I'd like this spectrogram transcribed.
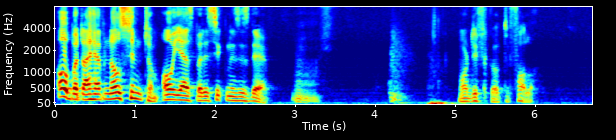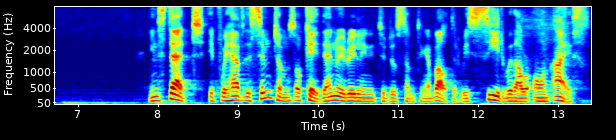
Oh, but I have no symptom. Oh, yes, but the sickness is there. Hmm. More difficult to follow. Instead, if we have the symptoms, okay, then we really need to do something about it. We see it with our own eyes.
